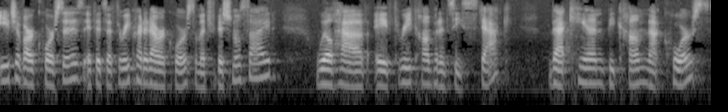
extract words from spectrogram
each of our courses if it's a three credit hour course on the traditional side will have a three competency stack that can become that course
